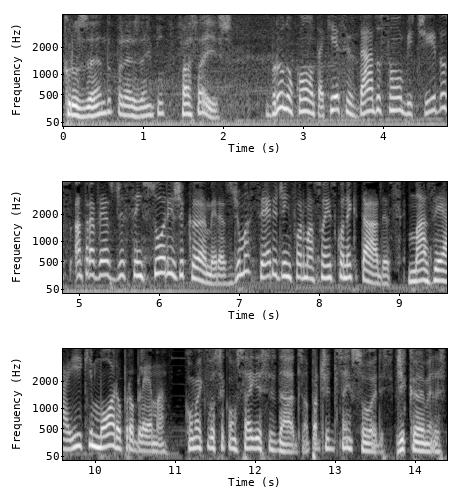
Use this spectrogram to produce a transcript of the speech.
cruzando, por exemplo, faça isso. Bruno conta que esses dados são obtidos através de sensores de câmeras de uma série de informações conectadas. Mas é aí que mora o problema. Como é que você consegue esses dados? A partir de sensores, de câmeras,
